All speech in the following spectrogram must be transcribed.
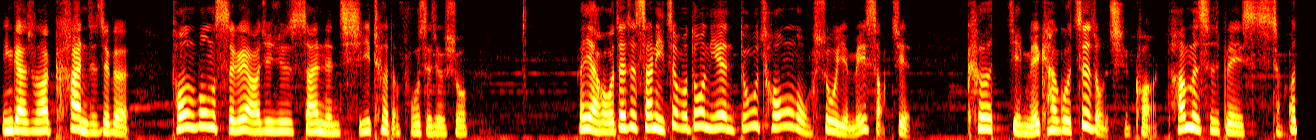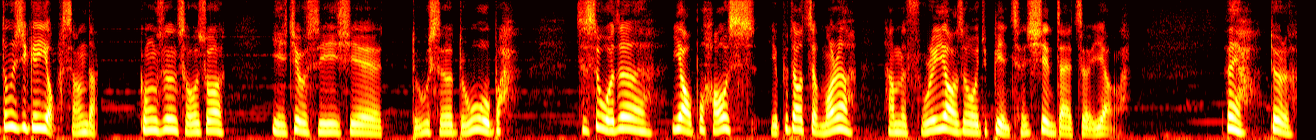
应该说他看着这个通风死个妖精，就是三人奇特的服饰，就说。”哎呀，我在这山里这么多年，毒虫猛兽也没少见，可也没看过这种情况。他们是被什么东西给咬伤的？公孙丑说：“也就是一些毒蛇毒物吧。只是我这药不好使，也不知道怎么了。他们服了药之后就变成现在这样了。”哎呀，对了，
